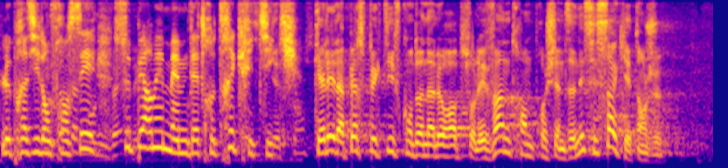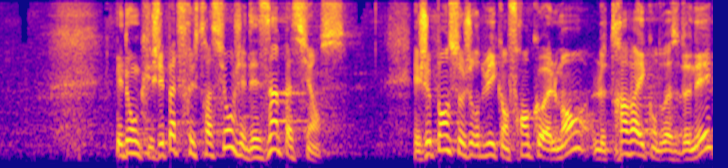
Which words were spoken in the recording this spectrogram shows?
Le président français se permet même d'être très critique. Quelle est la perspective qu'on donne à l'Europe sur les 20-30 prochaines années? C'est ça qui est en jeu. Et donc, j'ai pas de frustration, j'ai des impatiences. Et je pense aujourd'hui qu'en franco-allemand, le travail qu'on doit se donner,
